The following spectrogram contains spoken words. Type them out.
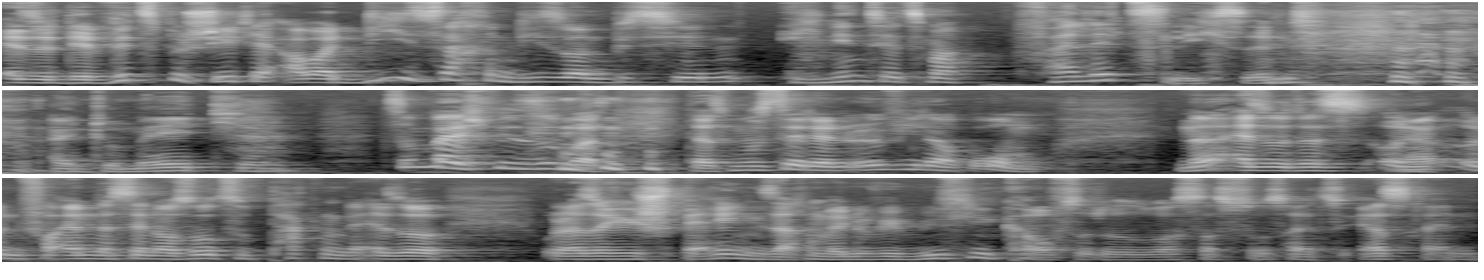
also der Witz besteht ja, aber die Sachen, die so ein bisschen, ich nenne es jetzt mal, verletzlich sind. Ein Tomätchen. Zum Beispiel sowas. Das muss ja dann irgendwie nach oben. Ne? Also das, und, Ja. und vor allem das dann auch so zu packen, also, oder solche sperrigen Sachen, wenn du wie Müsli kaufst oder sowas, dass du es halt zuerst rein,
